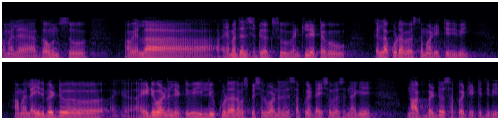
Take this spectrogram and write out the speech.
ಆಮೇಲೆ ಗೌನ್ಸು ಅವೆಲ್ಲ ಎಮರ್ಜೆನ್ಸಿ ಡ್ರಗ್ಸು ವೆಂಟಿಲೇಟರು ಎಲ್ಲ ಕೂಡ ವ್ಯವಸ್ಥೆ ಮಾಡಿ ಇಟ್ಟಿದ್ದೀವಿ ಆಮೇಲೆ ಐದು ಬೆಡ್ ಐ ಡಿ ವಾರ್ಡ್ನಲ್ಲಿ ಇಟ್ಟಿವಿ. ಇಲ್ಲಿ ಕೂಡ ನಾವು ಸ್ಪೆಷಲ್ ವಾರ್ಡ್ನಲ್ಲಿ ಸಪ್ರೇಟ್ ಐಸೋಲೇಷನ್ ಆಗಿ ನಾಲ್ಕು ಬೆಡ್ ಸಪ್ರೇಟ್ ಇಟ್ಟಿದ್ದೀವಿ.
